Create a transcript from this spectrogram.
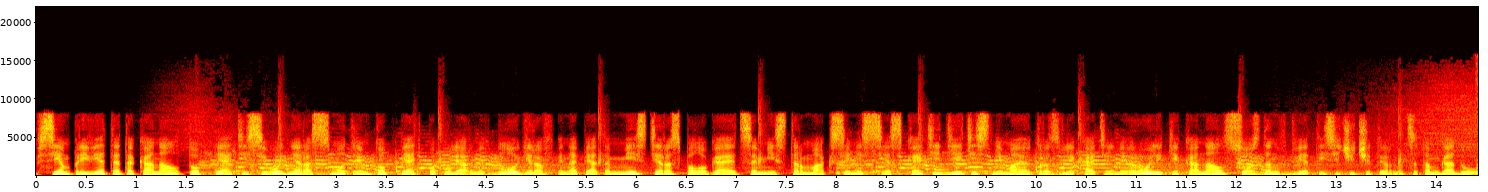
Всем привет, это канал ТОП-5 и сегодня рассмотрим топ-5 популярных блогеров и на пятом месте располагается мистер Макс и миссис Кэти. Дети снимают развлекательные ролики, канал создан в 2014 году,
